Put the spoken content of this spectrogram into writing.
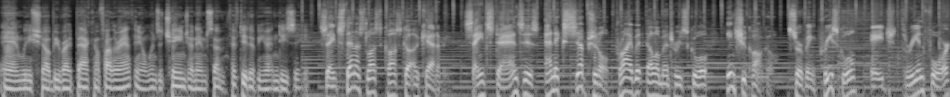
and we shall be right back on Father Anthony on Winds of Change on AM 750 WNDZ. St. Stanislaus Kostka Academy. St. Stan's is an exceptional private elementary school in Chicago, serving preschool, age 3 and 4,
